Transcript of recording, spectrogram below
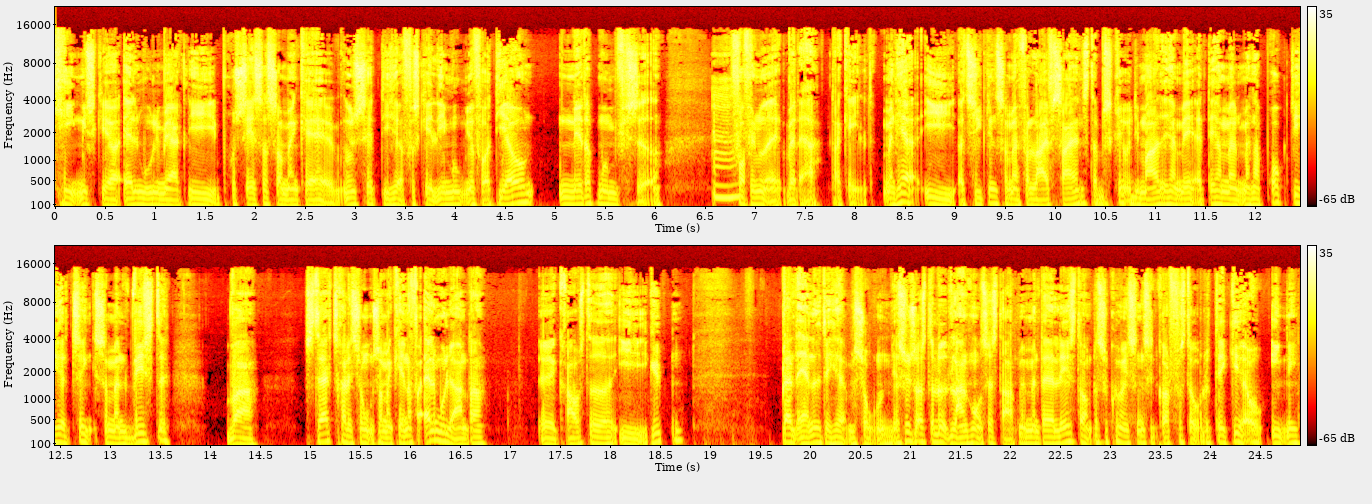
kemiske og alle mulige mærkelige processer, som man kan udsætte de her forskellige mumier for. De er jo netop mumificeret mm. for at finde ud af, hvad det er, der er galt. Men her i artiklen, som er fra Life Science, der beskriver de meget det her med, at det her, man, man har brugt de her ting, som man vidste var stærk tradition, som man kender fra alle mulige andre øh, gravsteder i Ægypten. Blandt andet det her med solen. Jeg synes også, det lød langhårdt til at starte med, men da jeg læste om det, så kunne jeg sådan set godt forstå det. Det giver jo egentlig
